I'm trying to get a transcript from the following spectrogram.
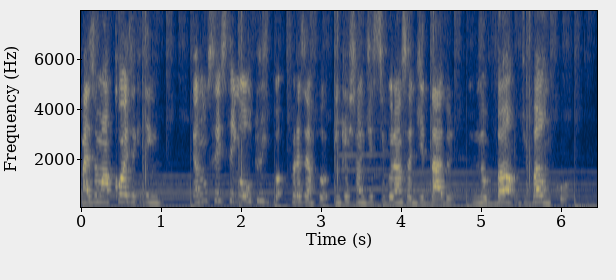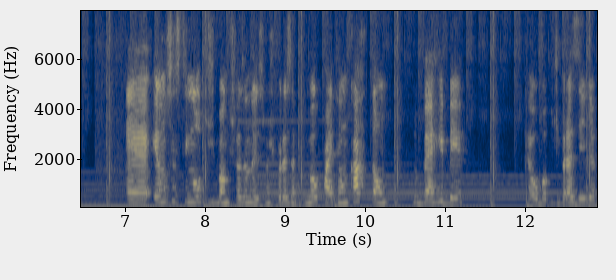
Mas uma coisa que tem. Eu não sei se tem outros, por exemplo, em questão de segurança de dado no ban de banco. É, eu não sei se tem outros bancos fazendo isso, mas, por exemplo, meu pai tem um cartão do BRB, que é o Banco de Brasília,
